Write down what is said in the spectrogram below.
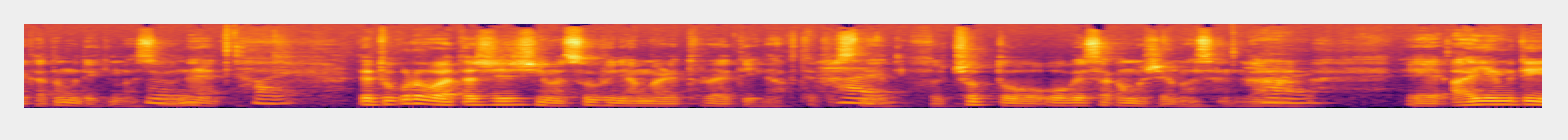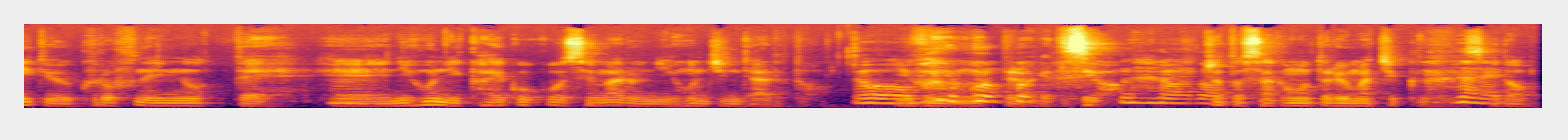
え方もできますよね。うん、はい。でところが私自身はそういうふうにあんまり捉えていなくてですね、はい、ちょっと大げさかもしれませんが、はい。えー、IMD という黒船に乗って、えー、日本に開国を迫る日本人であるというふうに思ってるわけですよ。ちょっと坂本龍馬チックなんですけど。はい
